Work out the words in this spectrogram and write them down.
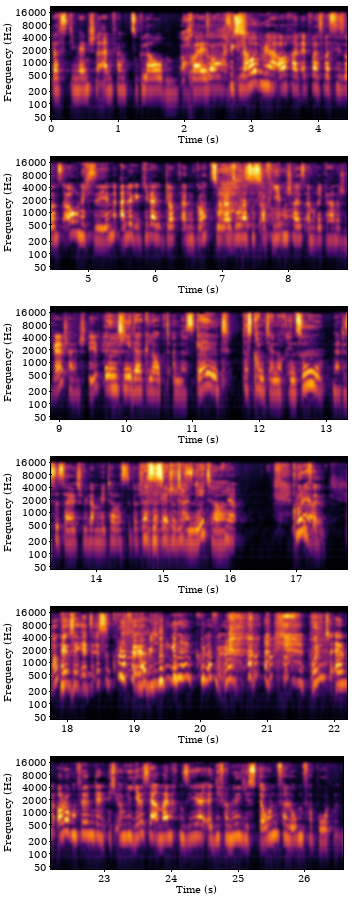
dass die Menschen anfangen zu glauben. Ach Weil Gott. sie glauben ja auch an etwas, was sie sonst auch nicht sehen. Alle, jeder glaubt an Gott, sogar so, dass es auf jedem scheiß amerikanischen Geldschein steht. Und jeder glaubt an das Geld. Das kommt ja noch hinzu. Na, das ist ja jetzt schon wieder Meta, was du da Das ist ja wieder total liest. Meta. Ja. Cooler ja. Film. Das ist ein cooler Film, habe ich nie gesehen. Cooler Film. Und ähm, auch noch ein Film, den ich irgendwie jedes Jahr an Weihnachten sehe, äh, Die Familie Stone, Verloben verboten.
